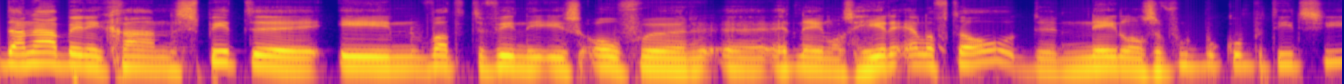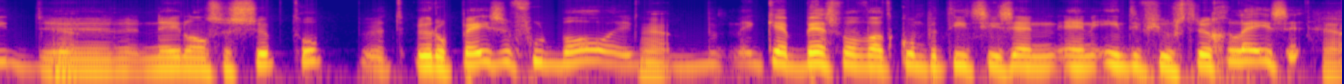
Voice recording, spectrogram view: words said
Daarna ben ik gaan spitten in wat te vinden is over uh, het Nederlands herenelftal, de Nederlandse voetbalcompetitie, de ja. Nederlandse subtop, het Europese voetbal. Ik, ja. ik, heb best wel wat competities en, en interviews teruggelezen. Ja.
